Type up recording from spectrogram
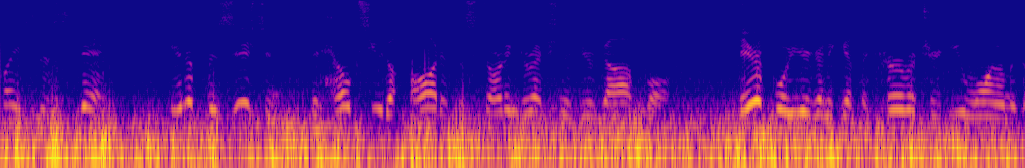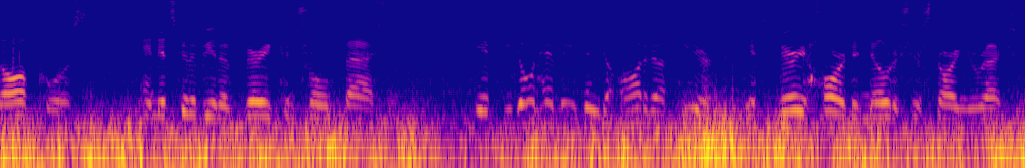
place this stick in a position that helps you to audit the starting direction of your golf ball. Therefore, you're going to get the curvature you want on the golf course, and it's going to be in a very controlled fashion. If you don't have anything to audit up here, it's very hard to notice your starting direction.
